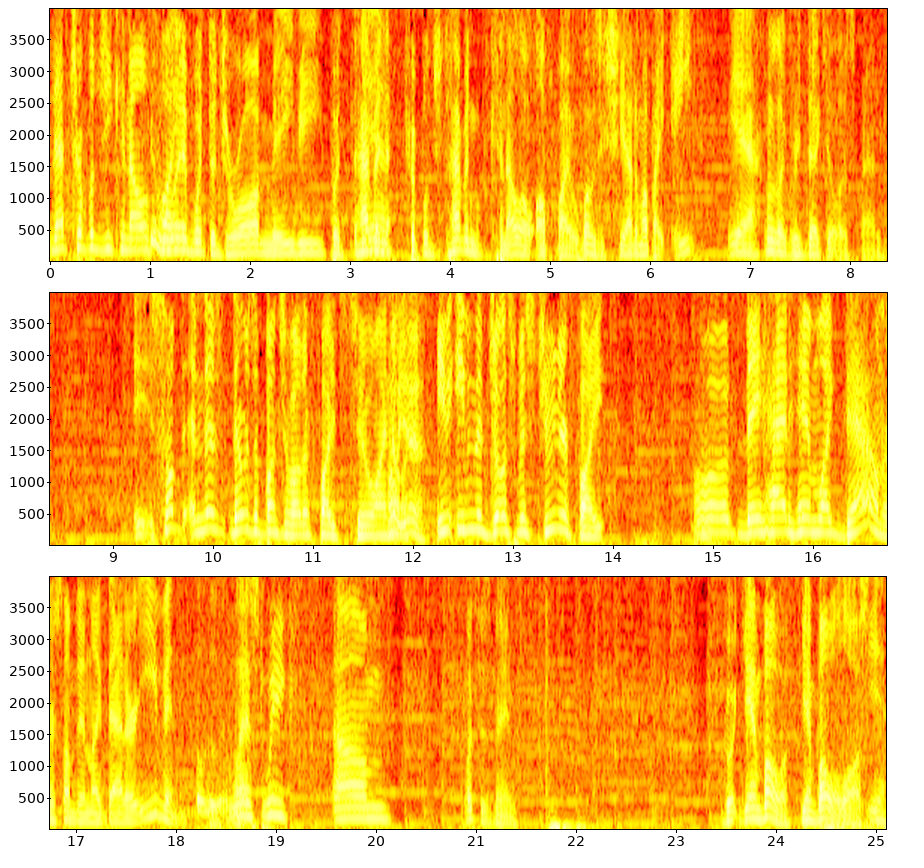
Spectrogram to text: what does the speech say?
that Triple G Canelo You can fight. live with the draw, maybe, but having Yeah. Triple G, having Canelo up by what was he? She had him up by eight. Yeah, It was like ridiculous, man. something, and there's there was a bunch of other fights too. I oh, know. Oh, yeah. Even, even the Joe Smith Jr. fight, Uh, they had him like down or something like that, or even. last week, um, what's his name? Gamboa. Gamboa lost. Yeah,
